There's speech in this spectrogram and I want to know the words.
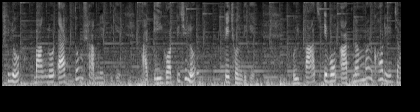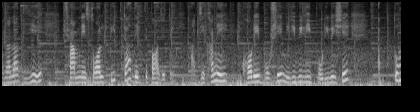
ছিল বাংলোর একদম সামনের দিকে আর এই ঘরটি ছিল পেছন দিকে। ওই পাঁচ এবং আট নাম্বার ঘরে জানালা দিয়ে সামনে সলপিটটা দেখতে পাওয়া যেত আর যেখানেই ঘরে বসে নিরিবিলি পরিবেশে একদম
